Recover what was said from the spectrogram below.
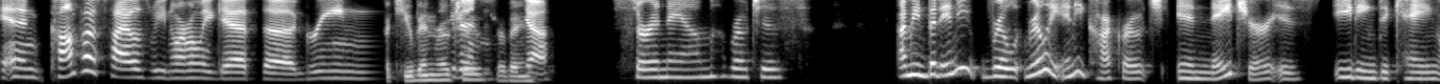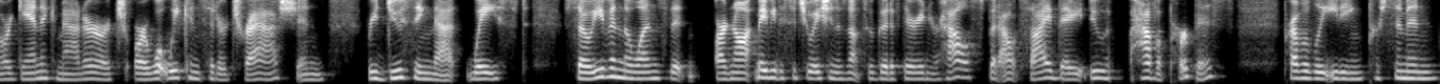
In compost piles, we normally get the green, the Cuban roaches. Cuban, are they? Yeah, Suriname roaches. I mean, but any real, really any cockroach in nature is eating decaying organic matter or, or what we consider trash and reducing that waste. So even the ones that are not, maybe the situation is not so good if they're in your house, but outside they do have a purpose. Probably eating persimmon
